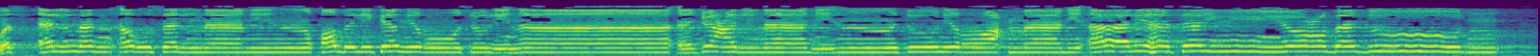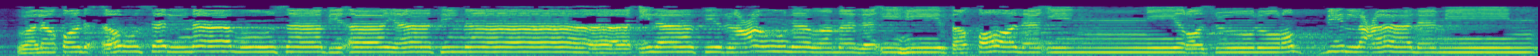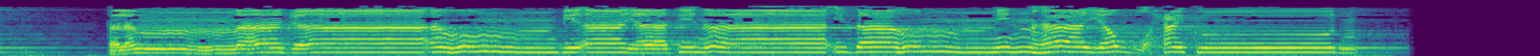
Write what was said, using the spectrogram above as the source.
واسأل من أرسلنا من قبلك من رسلنا أجعلنا من دون الرحمن آلهة يعبدون ولقد أرسلنا موسى بآياتنا فرعون وملئه فقال إني رسول رب العالمين. فلما جاءهم بآياتنا إذا هم منها يضحكون.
